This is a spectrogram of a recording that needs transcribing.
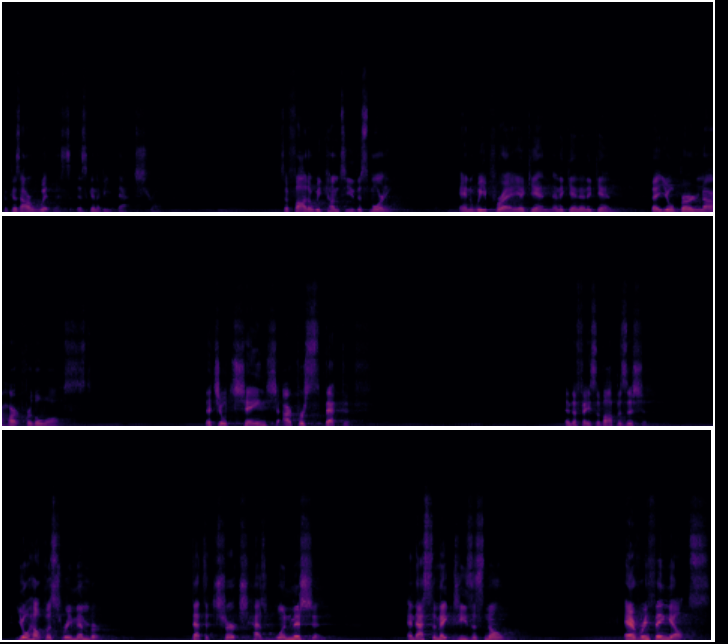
because our witness is going to be that strong. So, Father, we come to you this morning and we pray again and again and again that you'll burden our heart for the lost, that you'll change our perspective in the face of opposition. You'll help us remember that the church has one mission, and that's to make Jesus known. Everything else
